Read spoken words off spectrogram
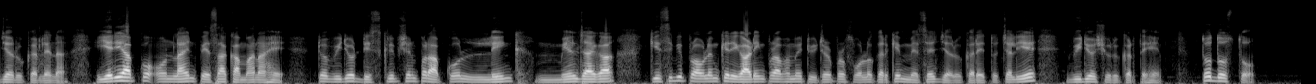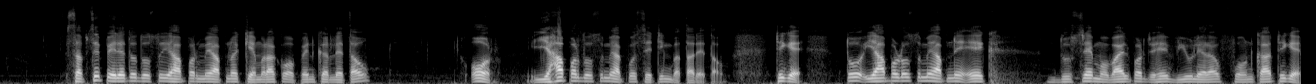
ज़रूर कर लेना। यदि आपको ऑनलाइन पैसा कमाना है तो वीडियो डिस्क्रिप्शन पर आपको लिंक मिल जाएगा। किसी भी प्रॉब्लम के रिगार्डिंग पर आप हमें ट्विटर पर फॉलो करके मैसेज ज़रूर करें। तो चलिए वीडियो शुरू करते हैं। तो दोस्तों सबसे पहले तो दोस्तों यहाँ पर मैं अपना कैमरा को ओपन कर लेता हूँ और यहाँ पर दोस्तों मैं आपको सेटिंग बता देता हूँ, ठीक है? तो यहाँ पर दोस्तों मैं अपने एक दूसरे मोबाइल पर जो है व्यू ले रहा हूँ फ़ोन का, ठीक है?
